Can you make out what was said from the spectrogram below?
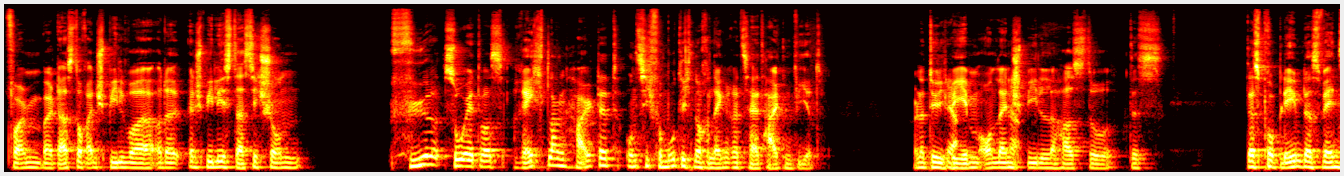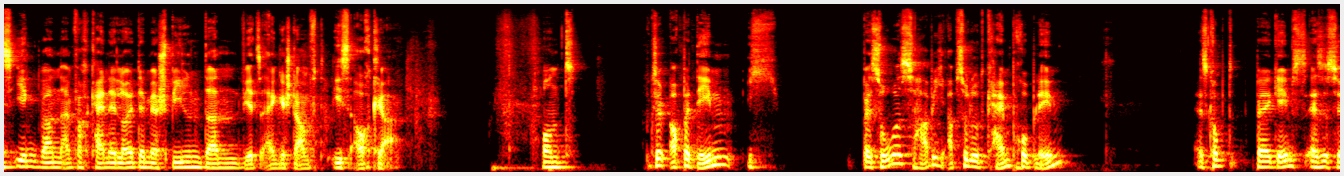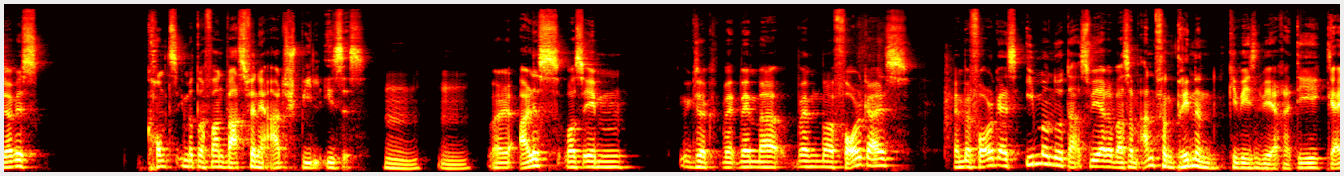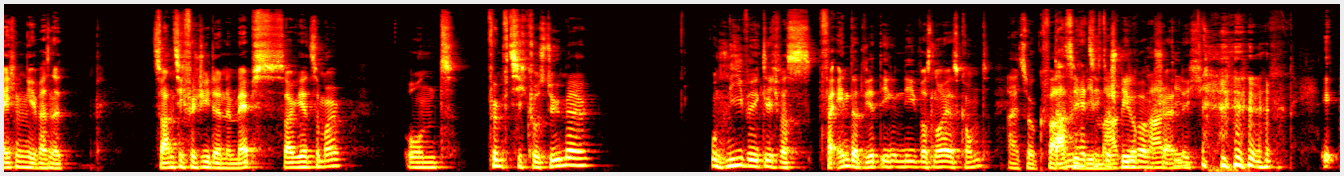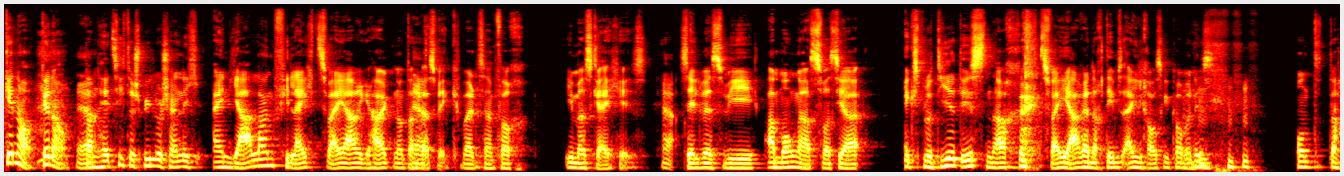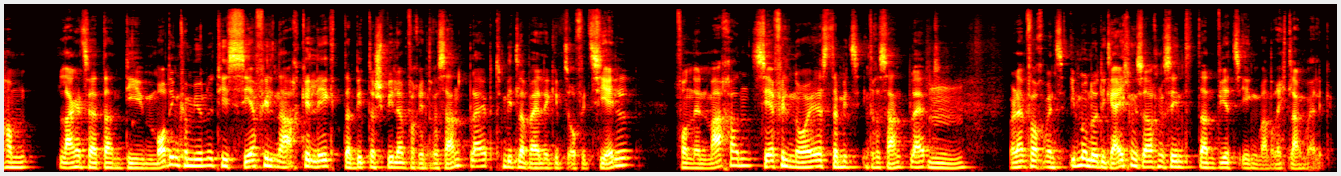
Vor allem, weil das doch ein Spiel war oder ein Spiel ist, das sich schon für so etwas recht lang haltet und sich vermutlich noch längere Zeit halten wird. Weil natürlich ja. bei jedem Online-Spiel ja. hast du das, das Problem, dass wenn es irgendwann einfach keine Leute mehr spielen, dann wird es eingestampft, ist auch klar. Und auch bei dem, ich, bei sowas habe ich absolut kein Problem. Es kommt bei Games as a Service kommt es immer darauf an, was für eine Art Spiel ist es. Mm, mm. Weil alles, was eben, wie gesagt, wenn man, wenn man Fall Guys, wenn bei Fall Guys immer nur das wäre, was am Anfang drinnen gewesen wäre, die gleichen, ich weiß nicht, 20 verschiedene Maps, sage ich jetzt einmal, und 50 Kostüme und nie wirklich was verändert wird, nie was Neues kommt. Also quasi dann hätte sich das Spiel wahrscheinlich. Äh, genau, genau. Ja. Dann hätte sich das Spiel wahrscheinlich ein Jahr lang, vielleicht zwei Jahre gehalten und dann ja. wäre es weg, weil das einfach immer das Gleiche ist. Ja. Selbes wie Among Us, was ja explodiert ist nach zwei Jahren, nachdem es eigentlich rausgekommen mhm. ist. Und da haben lange Zeit dann die Modding-Community sehr viel nachgelegt, damit das Spiel einfach interessant bleibt. Mittlerweile gibt es offiziell von den Machern sehr viel Neues, damit es interessant bleibt. Mhm. Weil einfach, wenn es immer nur die gleichen Sachen sind, dann wird es irgendwann recht langweilig.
